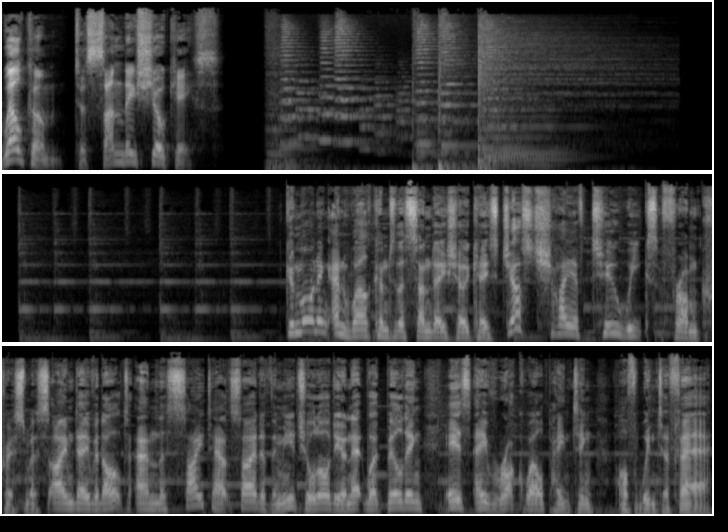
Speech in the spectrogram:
Welcome to Sunday Showcase. Good morning and welcome to the Sunday Showcase, just shy of two weeks from Christmas. I'm David Alt, and the site outside of the Mutual Audio Network building is a Rockwell painting of Winter Fair.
